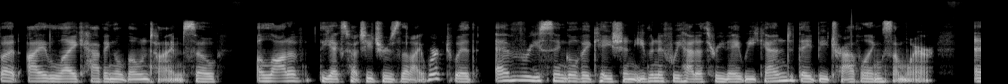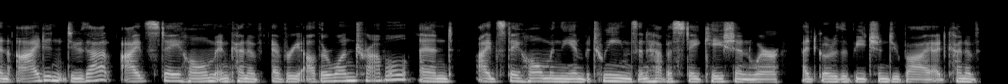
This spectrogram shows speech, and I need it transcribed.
But I like having alone time. So a lot of the expat teachers that I worked with, every single vacation, even if we had a three day weekend, they'd be traveling somewhere. And I didn't do that. I'd stay home and kind of every other one travel. And I'd stay home in the in betweens and have a staycation where I'd go to the beach in Dubai. I'd kind of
